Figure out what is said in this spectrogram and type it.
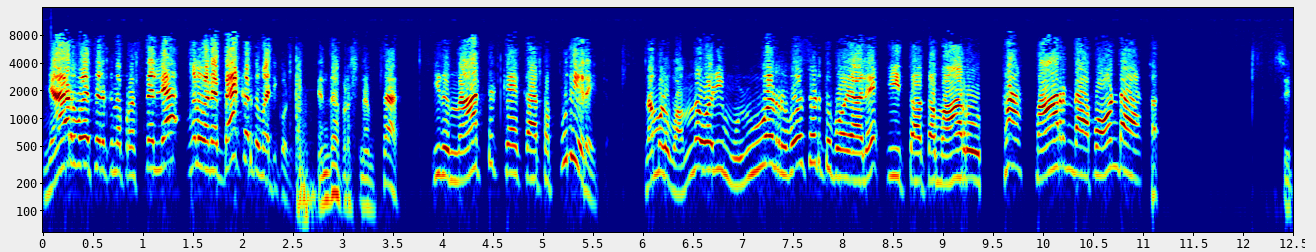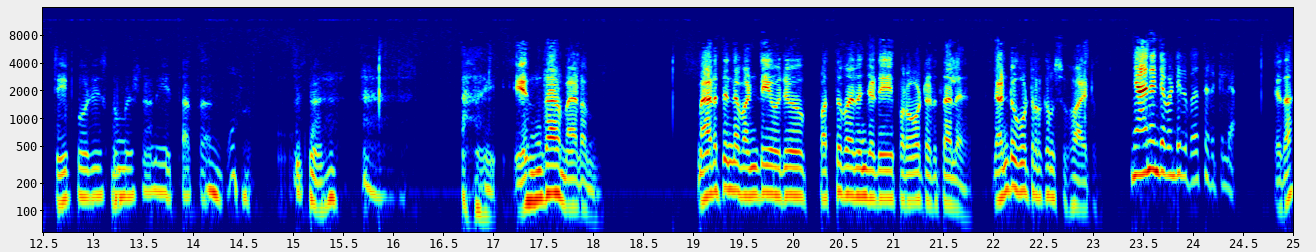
ഞാൻ റിവേഴ്സ് എടുക്കുന്ന പ്രശ്നമില്ല. നിങ്ങൾ വേണേ ബാക്ക് എടുത്ത് മാറ്റിക്കൊള്ളു എന്താ പ്രശ്നം? സാർ ഇത് നാട്ടിൽ കേൾക്കാത്ത പുതിയ റേറ്റ് നമ്മൾ വന്ന വഴി മുഴുവൻ റിവേഴ്സ് എടുത്ത് പോയാലേ ഈ താത്ത മാറൂ. ഹ, മാറണ്ട പോണ്ട. സിറ്റി പോലീസ് കമ്മീഷനാണ് ഈ താത്ത. എന്താ മാഡം? മാഡത്തിന്റെ വണ്ടി ഒരു പത്ത് പതിനഞ്ചടി പുറകോട്ട് എടുത്താൽ രണ്ടു കൂട്ടർക്കും സുഖമായിട്ടും. ഞാൻ എന്റെ വണ്ടി റിവേഴ്സ് എടുക്കില്ല. ഏതാ?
